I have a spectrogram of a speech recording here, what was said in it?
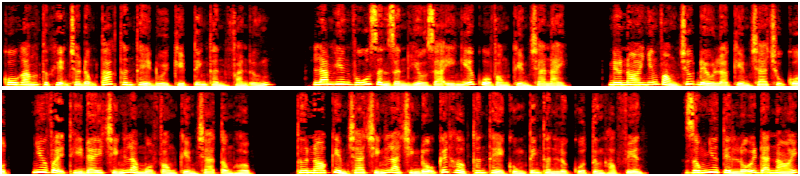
cố gắng thực hiện cho động tác thân thể đuổi kịp tinh thần phản ứng. Lam Hiên Vũ dần dần hiểu ra ý nghĩa của vòng kiểm tra này. Nếu nói những vòng trước đều là kiểm tra trụ cột, như vậy thì đây chính là một vòng kiểm tra tổng hợp. Thứ nó kiểm tra chính là trình độ kết hợp thân thể cùng tinh thần lực của từng học viên. Giống như Tiền Lỗi đã nói,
